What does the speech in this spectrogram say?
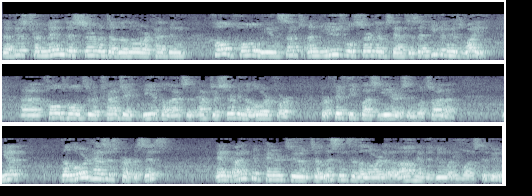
that this tremendous servant of the Lord had been called home in such unusual circumstances, and even his wife uh, called home through a tragic vehicle accident after serving the Lord for, for 50 plus years in Botswana. Yet, the Lord has his purposes, and I'm prepared to, to listen to the Lord and allow Him to do what He wants to do.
